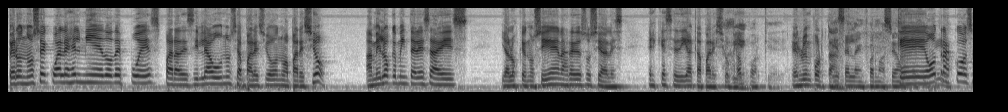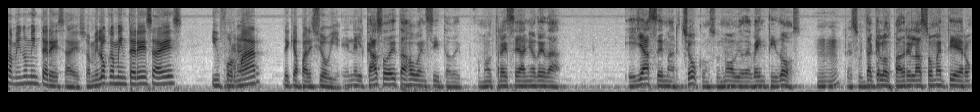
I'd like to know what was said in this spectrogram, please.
pero no sé cuál es el miedo después para decirle a uno si apareció o no apareció. A mí lo que me interesa es, y a los que nos siguen en las redes sociales, es que se diga que apareció Claro, bien. porque Es lo importante. esa es la información. Que otras cosas a mí no me interesa eso. A mí lo que me interesa es informar de que apareció bien. En el caso de esta jovencita de unos 13 años de edad, ella se marchó con su novio de 22. Ujú. Resulta que los padres la sometieron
